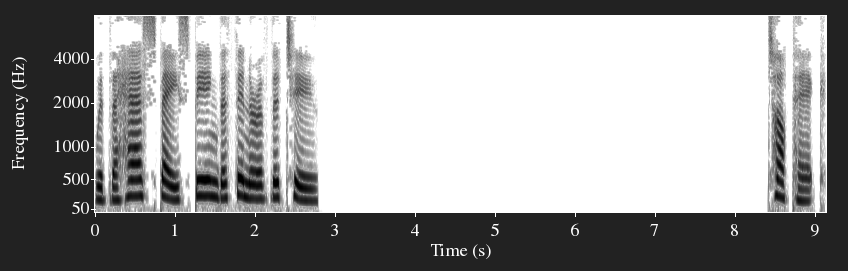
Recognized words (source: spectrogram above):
with the hair space being the thinner of the two. Topic:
